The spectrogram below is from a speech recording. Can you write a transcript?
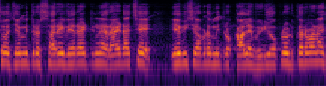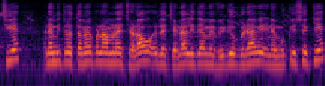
છ જે મિત્રો સારી વેરાયટીના રાયડા છે એ વિશે આપણે મિત્રો કાલે વીડિયો અપલોડ કરવાના છીએ. અને મિત્રો, તમે પણ અમને જણાવો, એટલે જેના લીધે અમે વીડિયો બનાવી અને મૂકી શકીએ.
